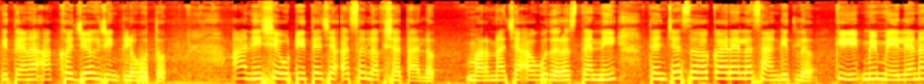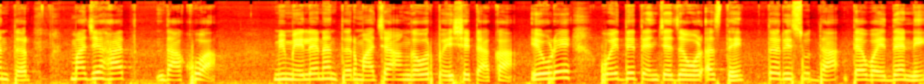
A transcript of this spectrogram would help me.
की त्यानं अख्खं जग जिंकलं होतं. आणि शेवटी त्याच्या असं लक्षात आलं मरणाच्या अगोदरच त्यांनी त्यांच्या सहकार्याला सांगितलं की मी मेल्यानंतर माझे हात दाखवा. मी मेल्यानंतर माझ्या अंगावर पैसे टाका. एवढे वैद्य त्यांच्याजवळ असते तरीसुद्धा त्या वैद्यांनी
